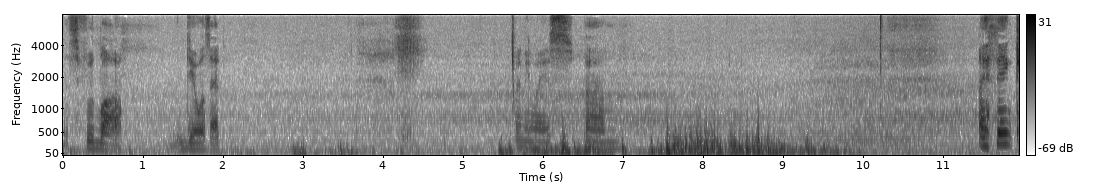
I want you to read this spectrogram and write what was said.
It's food law. Deal with it. Anyways, um, I think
